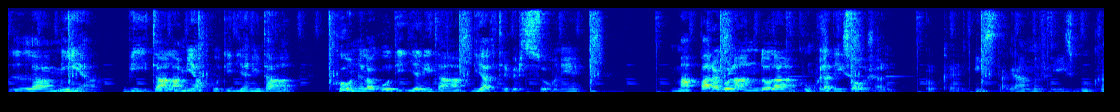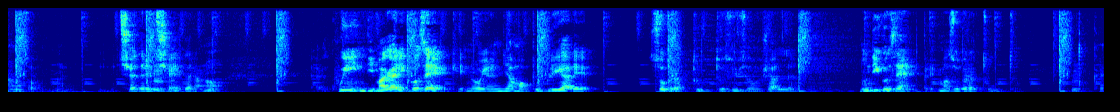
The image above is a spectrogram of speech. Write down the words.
la mia vita, la mia quotidianità, con la quotidianità di altre persone, ma paragonandola con quella dei social. Ok. Instagram, Facebook, non so, eccetera, Mhm. eccetera, no? Quindi magari cos'è che noi andiamo a pubblicare soprattutto sui social? Non dico sempre, ma soprattutto. Ok.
